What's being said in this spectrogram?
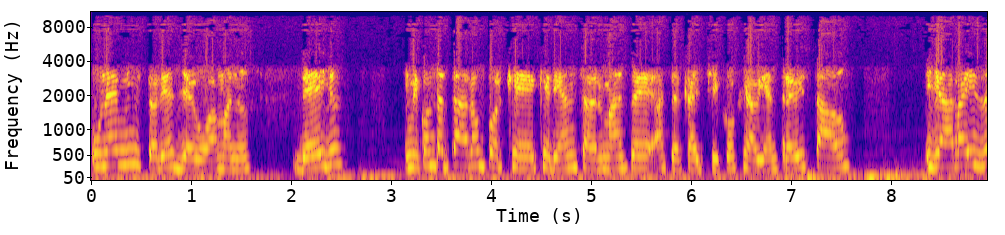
una de mis historias llegó a manos de ellos y me contactaron porque querían saber más de acerca del chico que había entrevistado. Y ya a raíz de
